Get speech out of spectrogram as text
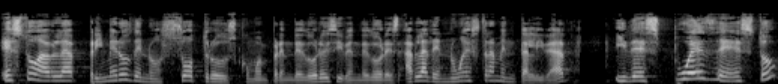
esto habla primero de nosotros como emprendedores y vendedores, habla de nuestra mentalidad y después de esto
